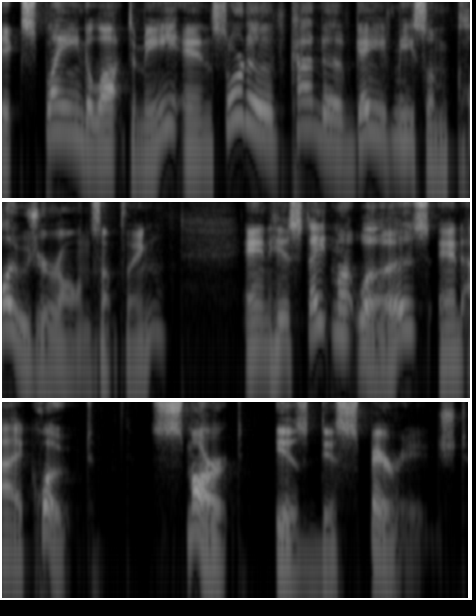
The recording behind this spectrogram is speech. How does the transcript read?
explained a lot to me and sort of kind of gave me some closure on something and his statement was, and I quote, smart is disparaged.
